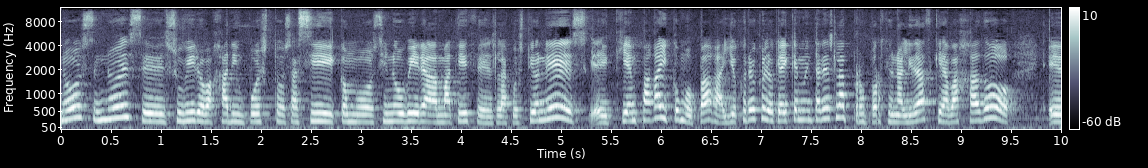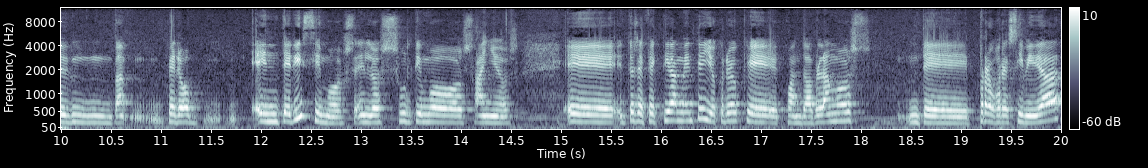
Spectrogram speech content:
no es, eh, subir o bajar impuestos así como si no hubiera matices, la cuestión es eh, quién paga y cómo paga. Yo creo que lo que hay que aumentar es la proporcionalidad que ha bajado, pero enterísimos en los últimos años. entonces, efectivamente, yo creo que cuando hablamos de progresividad,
